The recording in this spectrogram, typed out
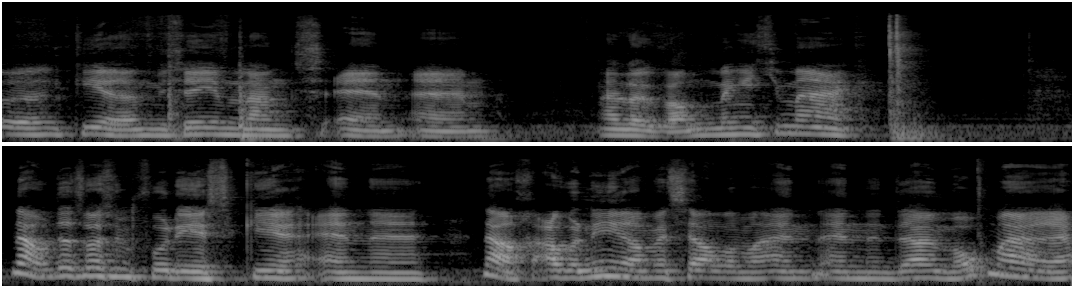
een keer een museum langs en ehm, een leuk wandelingetje maken. Nou, dat was hem voor de eerste keer. En uh, nou, abonneren met z'n allen en, en duim op maar. Hè.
